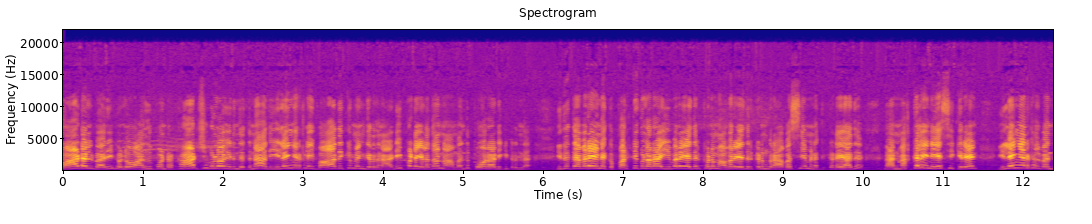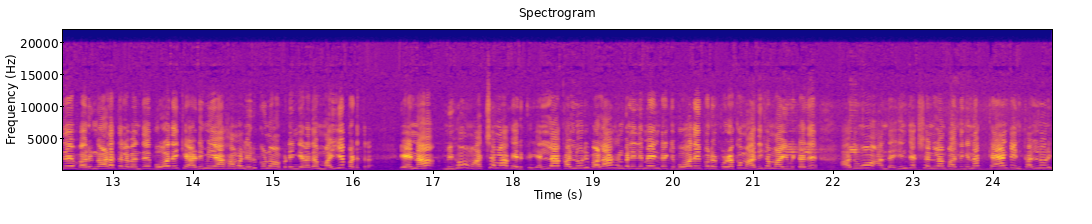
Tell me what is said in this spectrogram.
பாடல் வரிகளோ அது போன்ற காட்சிகளோ இருந்ததுன்னா அது இளைஞர்களை பாதிக்கும் என்கிறதன் அடிப்படையில் தான் நான் வந்து போராடிக்கிட்டு இருந்தேன். இது தவிர எனக்கு பர்டிகுலராக இவரை எதிர்க்கணும் அவரை எதிர்க்கணுங்கிற அவசியம் எனக்கு கிடையாது. நான் மக்களை நேசிக்கிறேன். இளைஞர்கள் வந்து வருங்காலத்தில் வந்து போதைக்கு அடிமையாகாமல் இருக்கணும் அப்படிங்கிறத மையப்படுத்துகிறேன் ஏன்னா மிகவும் அச்சமாக இருக்கு. எல்லா கல்லூரி வளாகங்களிலுமே இன்றைக்கு போதைப் பொருள் புழக்கம் அதிகமாகிவிட்டது. அதுவும் அந்த இன்ஜெக்ஷன்லாம் பார்த்தீங்கன்னா கேண்டீன் கல்லூரி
